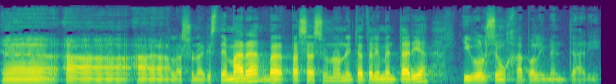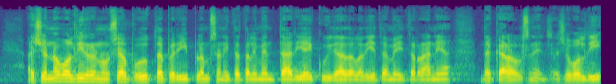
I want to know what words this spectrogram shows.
eh, a, a la zona que estem ara, va passar a ser una unitat alimentària i vol ser un hub alimentari. Això no vol dir renunciar al producte perible amb sanitat alimentària i cuidar de la dieta mediterrània de cara als nens. Això vol dir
